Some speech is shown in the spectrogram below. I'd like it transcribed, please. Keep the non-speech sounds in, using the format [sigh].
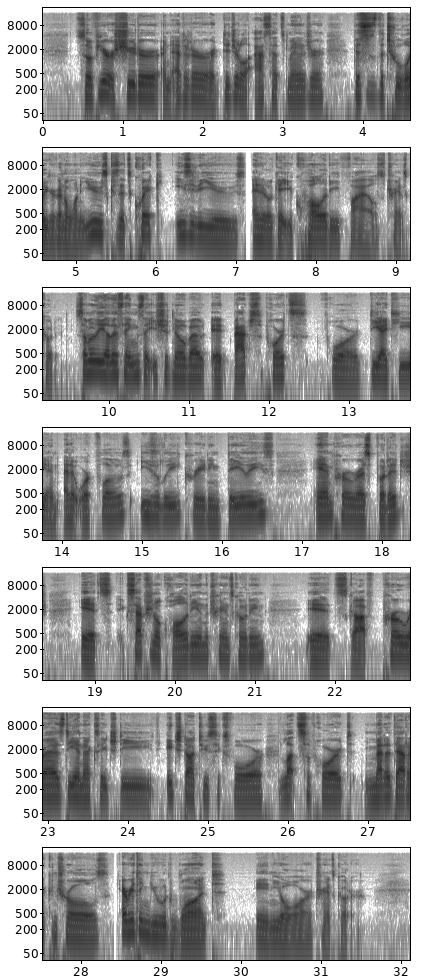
So if you're a shooter, an editor, or a digital assets manager, this is the tool you're going to want to use because it's quick, easy to use, and it'll get you quality files transcoded. Some of the other things that you should know about it batch supports for DIT and edit workflows, easily creating dailies and ProRes footage. It's exceptional quality in the transcoding it's got ProRes, DNX HD, H.264, LUT support, metadata controls, everything you would want in your transcoder.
